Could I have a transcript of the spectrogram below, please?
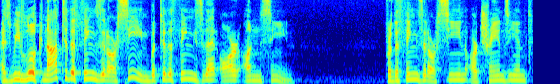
as we look not to the things that are seen, but to the things that are unseen. For the things that are seen are transient,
